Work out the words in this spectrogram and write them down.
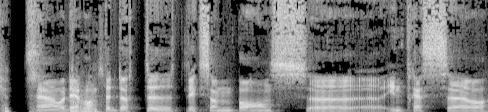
Köpt Ja, och det har inte dött ut liksom barns eh, intresse och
